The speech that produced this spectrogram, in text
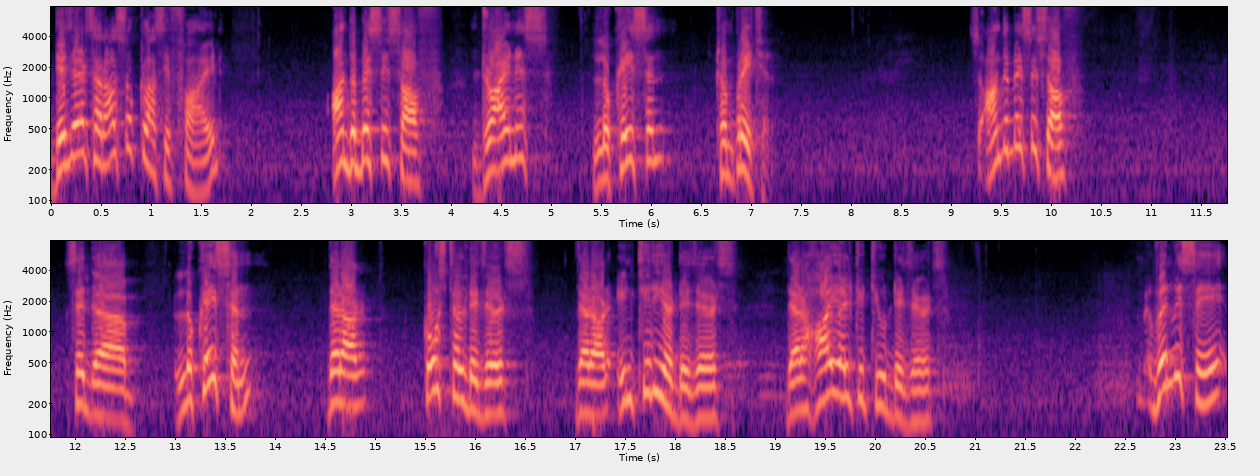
deserts are also classified on the basis of dryness, location, temperature. So, on the basis of say the location there are coastal deserts, there are interior deserts, there are high altitude deserts. When we say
